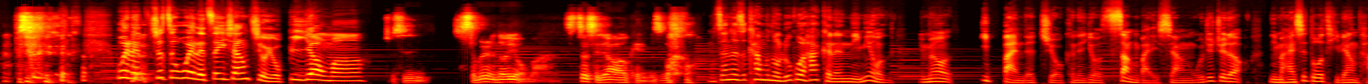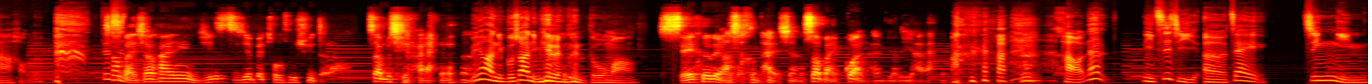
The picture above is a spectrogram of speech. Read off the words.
为了就是为了这一箱酒有必要吗？就是什么人都有嘛，这谁叫 OK，不知道？我真的是看不懂。如果他可能里面有有没有一板的酒，可能有上百箱，我就觉得你们还是多体谅他好了。但上百箱他已经是直接被拖出去的啦，站不起来了。没有啊，你不是说里面人很多吗？谁喝得了上百箱？上百罐还比较厉害。好，那你自己呃在经营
